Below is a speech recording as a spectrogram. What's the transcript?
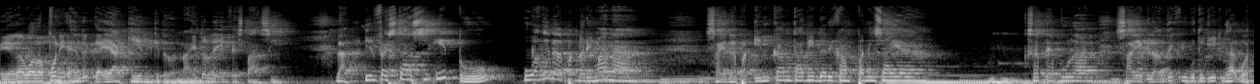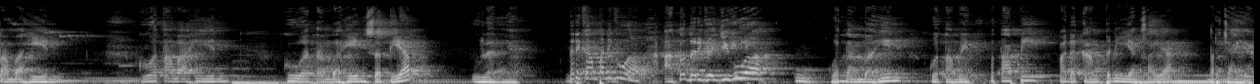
Iya kan, walaupun Hendrik gak yakin gitu. Nah itu adalah investasi. Nah investasi itu uangnya dapat dari mana? Saya dapat income tadi dari company saya. Setiap bulan saya bilang, Dik, butuh duit nggak? Gue tambahin, gue tambahin, gue tambahin setiap bulannya dari company gua atau dari gaji gua gua tambahin gua tambahin tetapi pada company yang saya percaya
